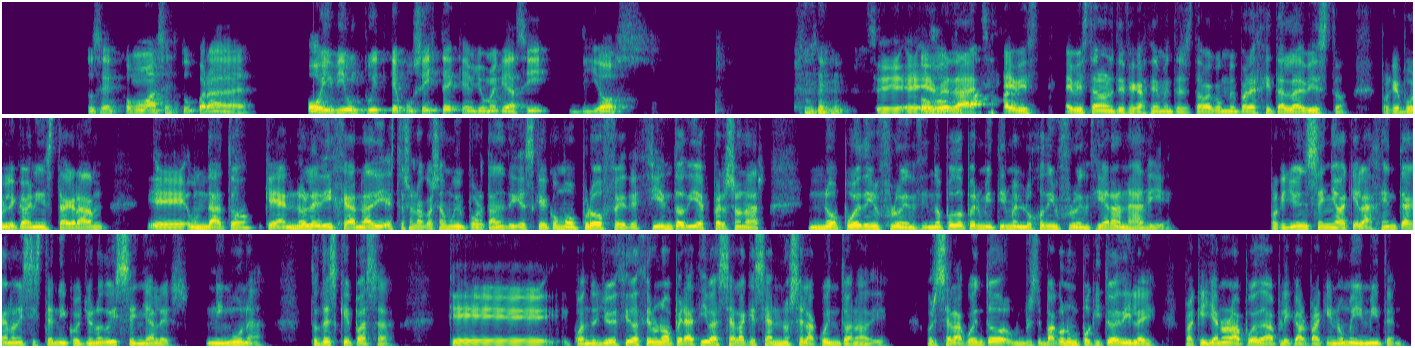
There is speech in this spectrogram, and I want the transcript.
Entonces, ¿cómo haces tú para... Hoy vi un tweet que pusiste que yo me quedé así, Dios. Sí, e- es ¿Cómo, cómo verdad. vis- he visto la notificación mientras estaba con mi pareja y tal, la he visto. Porque he publicado en Instagram eh, un dato que no le dije a nadie. Esto es una cosa muy importante y es que como profe de 110 personas no puedo influenciar, no puedo permitirme el lujo de influenciar a nadie. Porque yo enseño a que la gente haga análisis técnico, yo no doy señales, ninguna. Entonces, ¿qué pasa? Que cuando yo decido hacer una operativa, sea la que sea, no se la cuento a nadie. O si se la cuento, pues, va con un poquito de delay, para que ya no la pueda aplicar, para que no me imiten.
